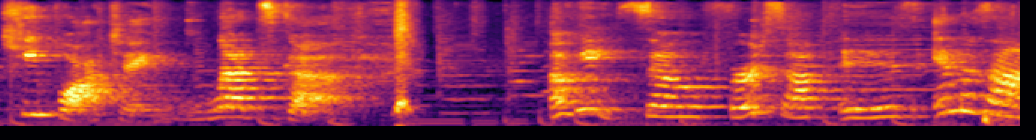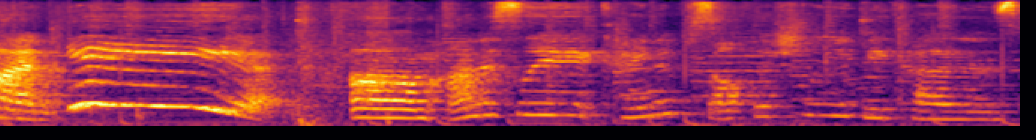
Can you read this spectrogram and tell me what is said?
keep watching. Let's go. Okay, so first up is Amazon. Yay! Um, honestly, kind of selfishly because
